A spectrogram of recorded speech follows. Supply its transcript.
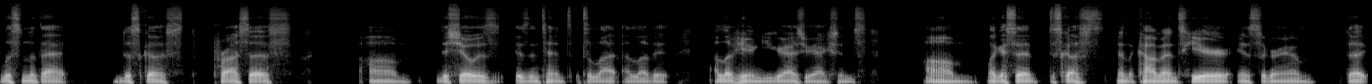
Listen to that. Discuss, process. Um, the show is is intense. It's a lot. I love it. I love hearing you guys' reactions. Um, like I said, discuss in the comments here, Instagram, the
